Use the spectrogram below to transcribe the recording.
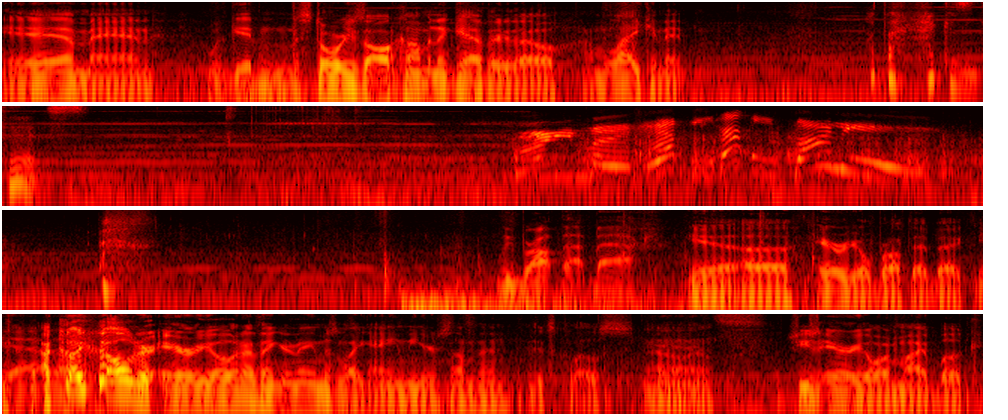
Yeah, man. We're getting the stories all coming together though. I'm liking it. What the heck is this? I'm a happy, happy bunny. We brought that back. Yeah, uh, Ariel brought that back. Yeah, I that- called her Ariel, and I think her name is like Amy or something. It's close. I don't know. it's- She's Ariel in my book.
